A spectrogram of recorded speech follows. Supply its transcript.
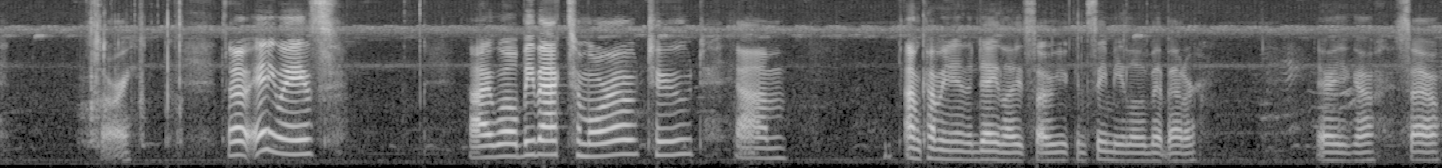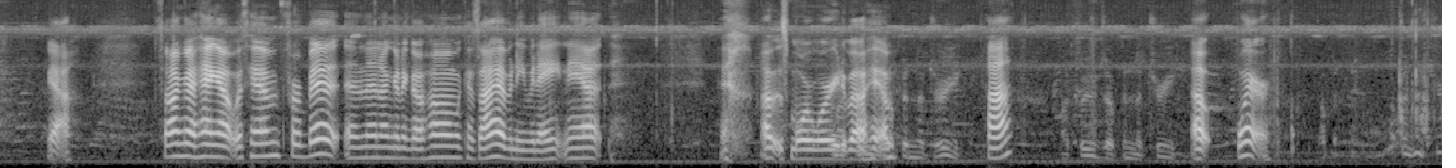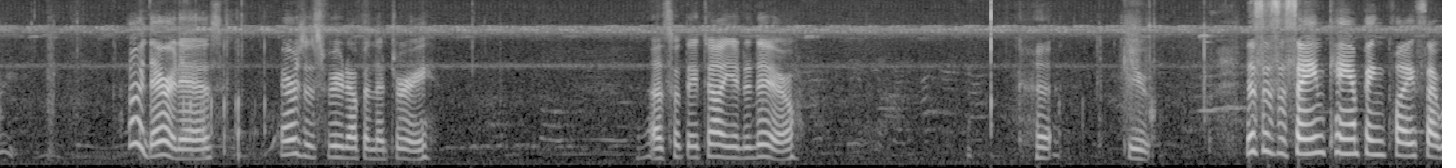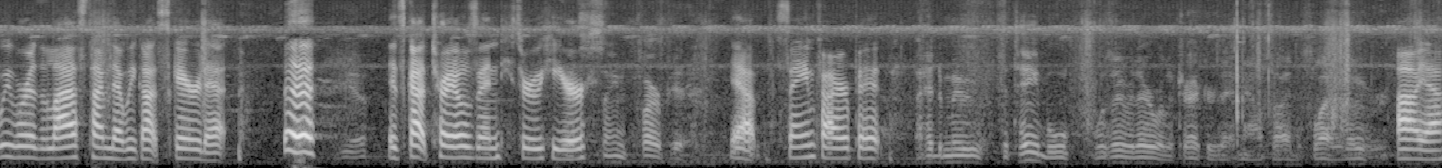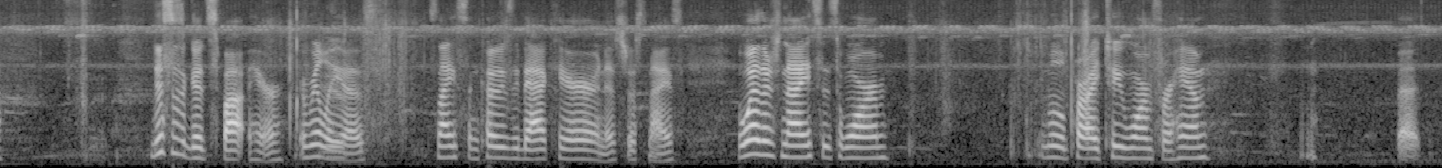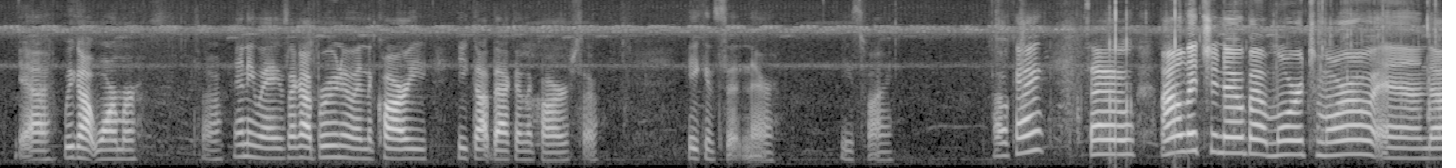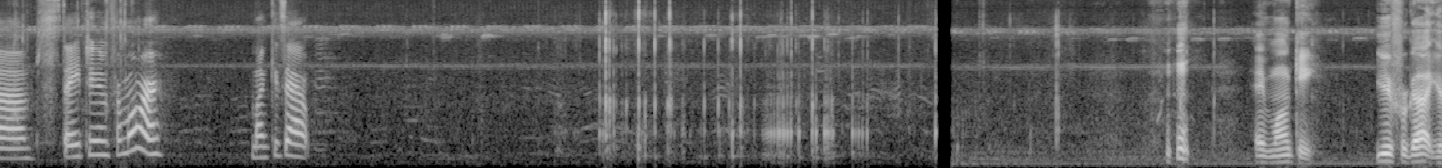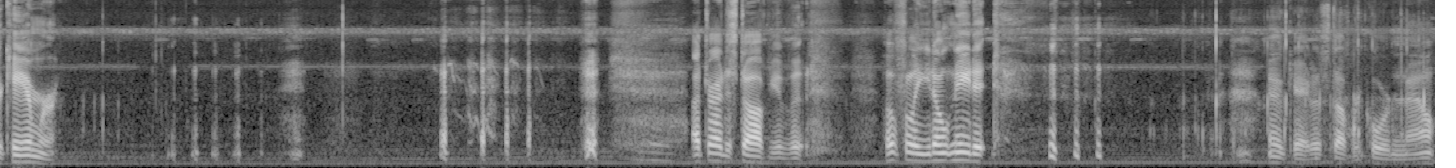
Sorry. So anyways, I will be back tomorrow too. Um, I'm coming in the daylight so you can see me a little bit better. There you go. So, yeah. So I'm going to hang out with him for a bit and then I'm going to go home because I haven't even eaten yet. I was more worried about him. Up in the tree. Huh? My food's up in the tree. Oh, where? Up in, up in the tree. Oh, there it is. There's his food up in the tree. That's what they tell you to do. Cute. This is the same camping place that we were the last time that we got scared at. Yeah. it's got trails in through here. Same fire pit. Yeah, same fire pit. I had to move, the table was over there where the tractor's at now, so I had to slide it over. Oh yeah. This is a good spot here. It really Yeah. is. It's nice and cozy back here and it's just nice. The weather's nice, it's warm. A little probably too warm for him. But yeah, we got warmer. So anyways, I got Bruno in the car. He, he got back in the car, so he can sit in there. He's fine. Okay, so I'll let you know about more tomorrow and uh, stay tuned for more. Monkeys out. Hey monkey, you forgot your camera. I tried to stop you, but hopefully you don't need it. okay, let's stop recording now.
